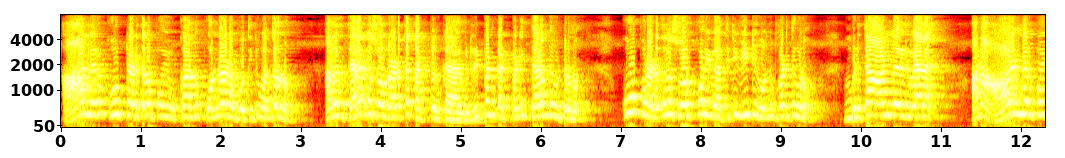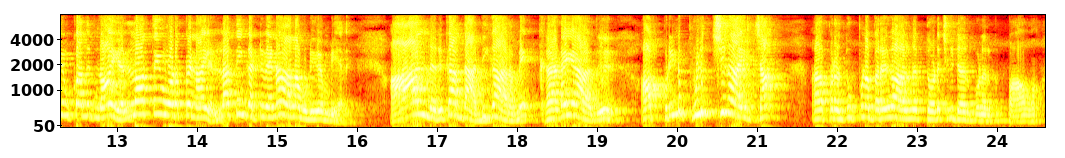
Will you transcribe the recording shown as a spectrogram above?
ஆளுநர் கூப்பிட்ட இடத்துல போய் உட்கார்ந்து பொன்னாடை போத்திட்டு வந்துடணும் அல்லது திறக்க சொல்ற இடத்த கட் ரிப்பன் கட் பண்ணி திறந்து விட்டுறணும். கூப்பிட்ற இடத்துல சொற்பொழி வாத்திட்டு வீட்டுக்கு வந்து படுத்துக்கணும். இப்படித்தான் ஆளுநருக்கு வேலை. ஆனா ஆளுநர் போய் உட்கார்ந்துட்டு நான் எல்லாத்தையும் உடப்பேன் நான் எல்லாத்தையும் கட்டுவேன்னா அதெல்லாம் முடியவே முடியாது. ஆளுநருக்கு அந்த அதிகாரமே கிடையாது. அப்படின்னு புளிச்சுன்னு ஆயிடுச்சான் அப்புறம் துப்புன பிறகு ஆளுநர் தொடச்சிக்கிட்டாரு போல இருக்கு பாவம்.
